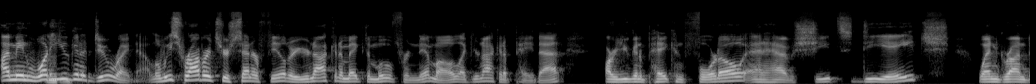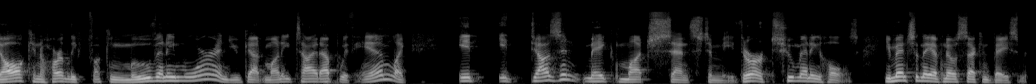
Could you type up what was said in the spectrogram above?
I mean, what are Mm-hmm. you going to do right now? Luis Roberts, your center fielder. You're not going to make the move for Nimmo. Like, you're not going to pay that. Are you going to pay Conforto and have Sheets DH when Grandal can hardly fucking move anymore and you've got money tied up with him? Like, it it doesn't make much sense to me. There are too many holes. You mentioned they have no second baseman.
